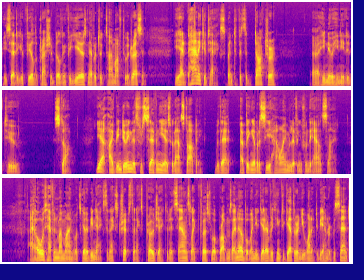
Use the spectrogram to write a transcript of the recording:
he said he could feel the pressure building for years, never took time off to address it. He had panic attacks, went to visit a doctor. Uh, he knew he needed to stop. Yeah, I've been doing this for seven years without stopping, without uh, being able to see how I'm living from the outside. I always have in my mind what's going to be next, the next trips, the next project, and it sounds like first world problems, I know, but when you get everything together and you want it to be 100%,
